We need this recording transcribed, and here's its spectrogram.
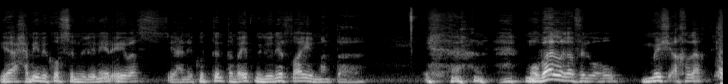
يا حبيبي course المليونير إيه بس؟ يعني كنت أنت بقيت مليونير طيب ما أنت مبالغة في الوعود مش أخلاقي.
